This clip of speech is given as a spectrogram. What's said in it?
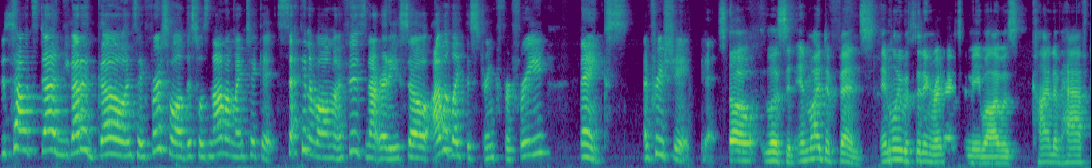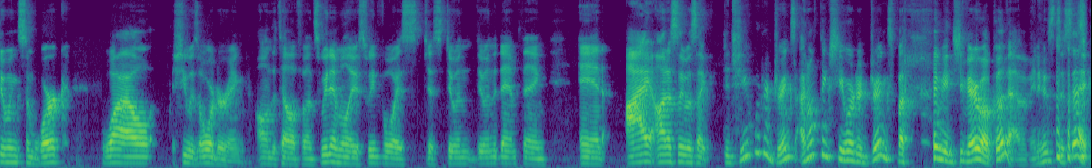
This is how it's done. You gotta go and say, first of all, this was not on my ticket. Second of all, my food's not ready. So I would like this drink for free. Thanks. I appreciate it. So listen, in my defense, Emily was sitting right next to me while I was kind of half doing some work while she was ordering on the telephone. Sweet Emily, sweet voice, just doing doing the damn thing. And I honestly was like, did she order drinks? I don't think she ordered drinks, but I mean, she very well could have. I mean, who's to say?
